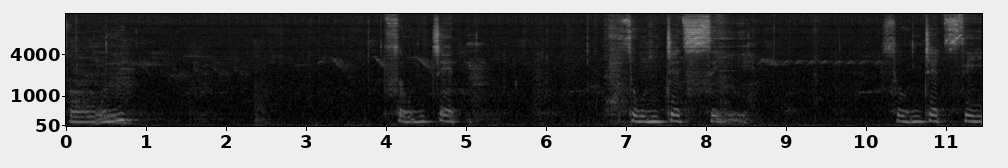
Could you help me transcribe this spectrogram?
ศูนย์ศูนย์เจ็ด ศูนย์เจ็ดสี่ศูนย์เจ็ดสี่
